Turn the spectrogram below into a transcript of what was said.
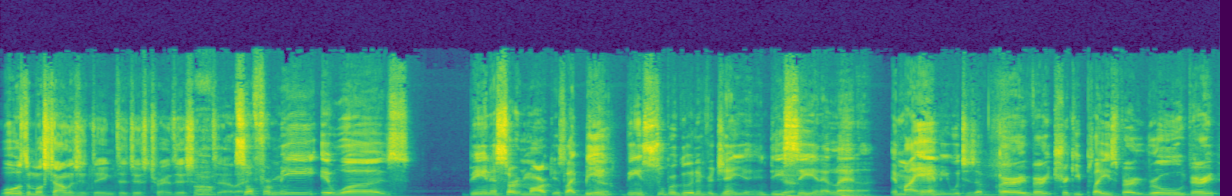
What was the most challenging thing to just transition um, into LA? So for me, it was being in certain markets, like being yeah. being super good in Virginia, in DC, yeah. in Atlanta, in Miami, which is a very very tricky place, very rude, very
